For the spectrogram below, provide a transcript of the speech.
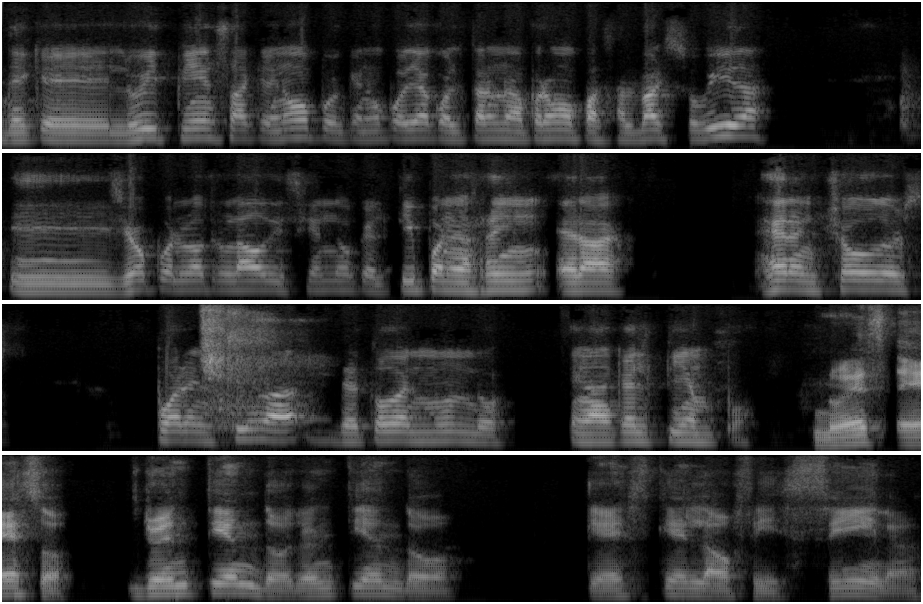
de que Luis piensa que no porque no podía cortar una promo para salvar su vida y yo por el otro lado diciendo que el tipo en el ring era head and shoulders por encima de todo el mundo en aquel tiempo. No es eso. Yo entiendo, yo entiendo que es que la oficina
